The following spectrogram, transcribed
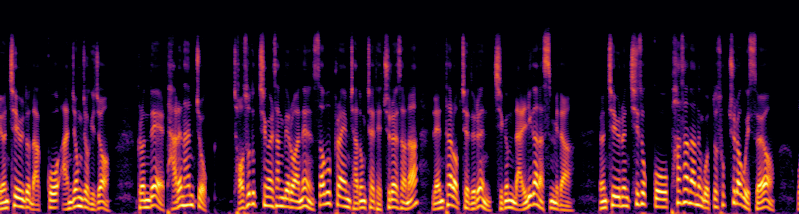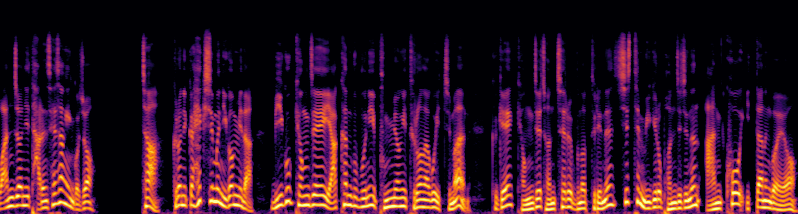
연체율도 낮고 안정적이죠. 그런데 다른 한쪽, 저소득층을 상대로 하는 서브프라임 자동차 대출회사나 렌탈 업체들은 지금 난리가 났습니다. 연체율은 치솟고 파산하는 곳도 속출하고 있어요. 완전히 다른 세상인 거죠. 자, 그러니까 핵심은 이겁니다. 미국 경제의 약한 부분이 분명히 드러나고 있지만 그게 경제 전체를 무너뜨리는 시스템 위기로 번지지는 않고 있다는 거예요.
